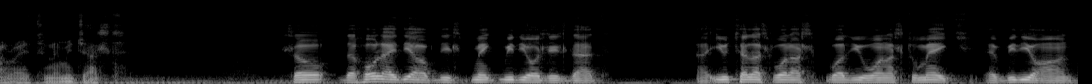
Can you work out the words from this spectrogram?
All right, let me just. So the whole idea of these make videos is that uh, you tell us what us what you want us to make a video on,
